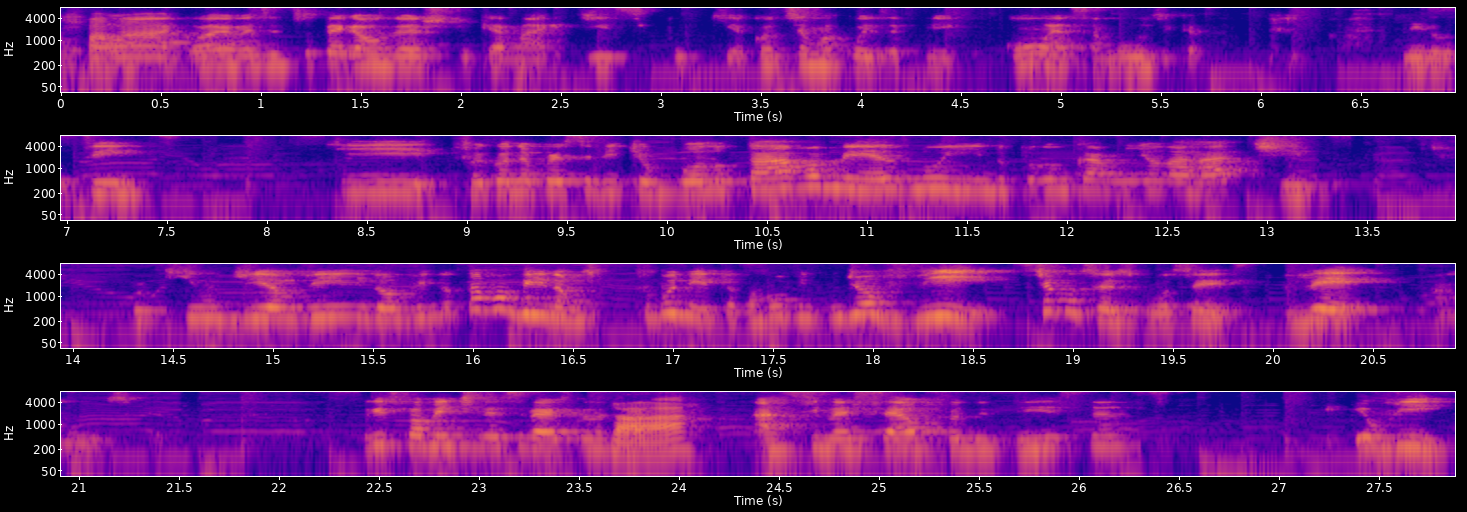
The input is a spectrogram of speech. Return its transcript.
vou falar agora, mas antes eu pegar um gancho do que a Mari disse, porque aconteceu uma coisa comigo com essa música, Little Things, que foi quando eu percebi que o Bono estava mesmo indo por um caminho narrativo. Porque um dia eu vindo, ouvindo, eu estava ouvindo a música bonita, tava ouvindo, um dia eu vi, já aconteceu isso com vocês? Ver a música. Principalmente nesse verso quando eu falo, Tá. I see myself from the distance. Eu vi.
